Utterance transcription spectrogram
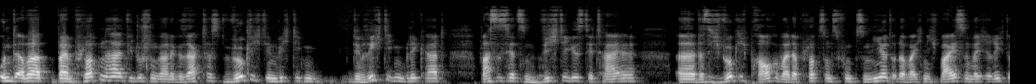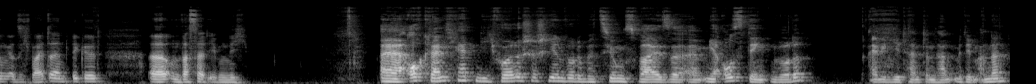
Und aber beim Plotten halt, wie du schon gerade gesagt hast, wirklich den wichtigen, den richtigen Blick hat, was ist jetzt ein wichtiges Detail, äh, das ich wirklich brauche, weil der Plot sonst funktioniert oder weil ich nicht weiß, in welche Richtung er sich weiterentwickelt äh, und was halt eben nicht. Äh, auch Kleinigkeiten, die ich vorher recherchieren würde, beziehungsweise äh, mir ausdenken würde. Eine geht Hand in Hand mit dem anderen.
